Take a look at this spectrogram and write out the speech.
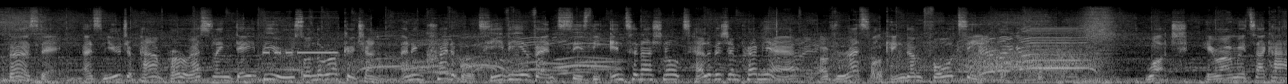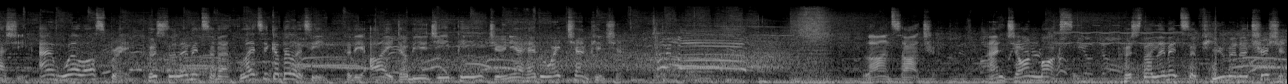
Thursday, as New Japan Pro Wrestling debuts on the Roku channel, an incredible TV event sees the international television premiere of Wrestle Kingdom 14. Watch Hiromu Takahashi and Will Ospreay push the limits of athletic ability for the IWGP Junior Heavyweight Championship. Lance Archer and Jon Moxley push the limits of human attrition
